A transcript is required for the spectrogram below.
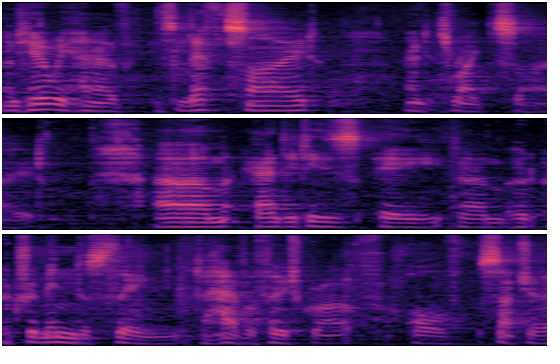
And here we have its left side and its right side. Um, and it is a, um, a, a tremendous thing to have a photograph of such a,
